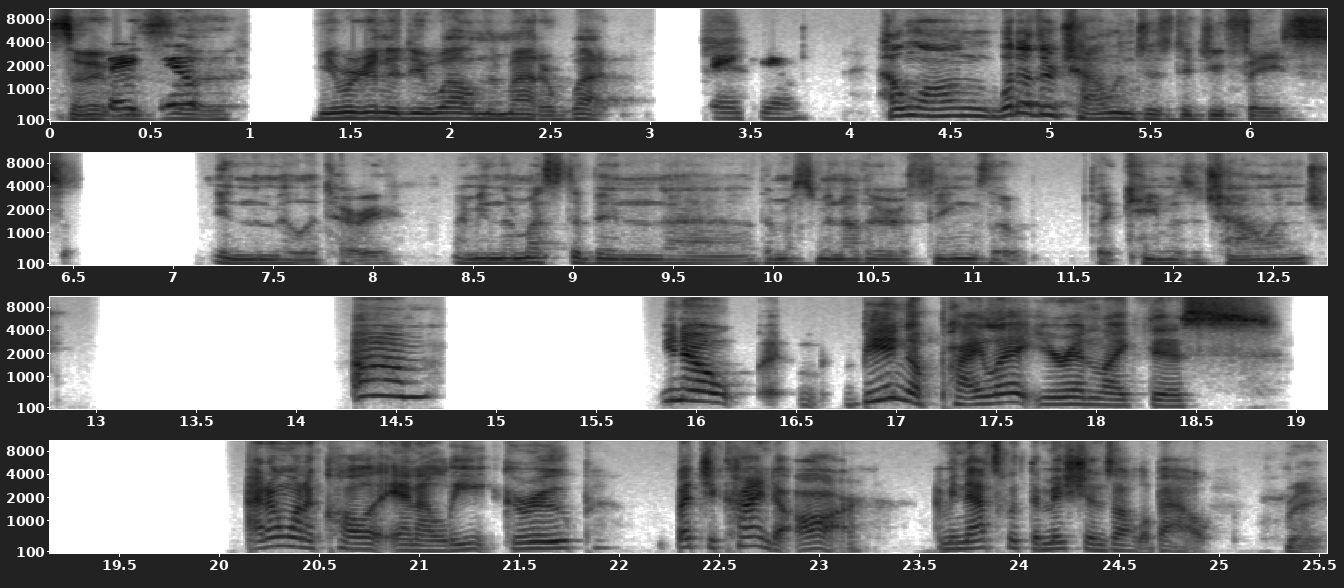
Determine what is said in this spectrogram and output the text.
So it Thank was, you. Uh, you were going to do well no matter what. Thank you. How long, what other challenges did you face in the military? I mean, there must have been uh, there must have been other things that that came as a challenge. Um, you know, being a pilot, you're in like this. I don't want to call it an elite group, but you kind of are. I mean, that's what the mission's all about. Right.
